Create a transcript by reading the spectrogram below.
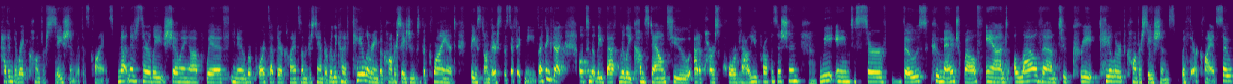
having the right conversation with his clients not necessarily showing up with you know reports that their clients don't understand but really kind of tailoring the conversation to the client based on their specific needs i think that ultimately that really comes down to Addepar's core value proposition mm-hmm. we aim to serve those who manage wealth and allow them to create tailored conversations with their clients so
